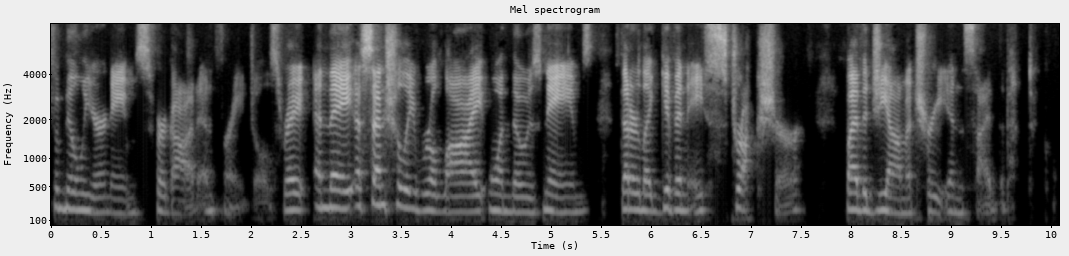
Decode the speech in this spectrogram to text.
familiar names for God and for angels, right? And they essentially rely on those names that are like given a structure by the geometry inside the pentacle.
